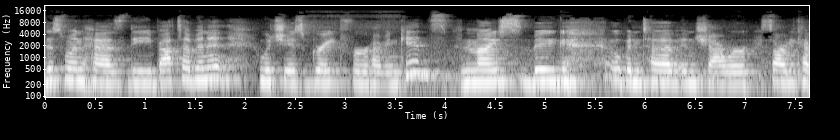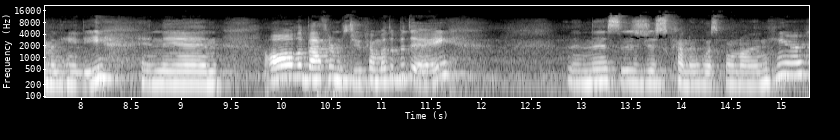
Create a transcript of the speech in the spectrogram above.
This one has the bathtub in it, which is great for having kids. Nice big open tub and shower. It's already come in handy. And then all the bathrooms do come with a bidet. And this is just kind of what's going on in here.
